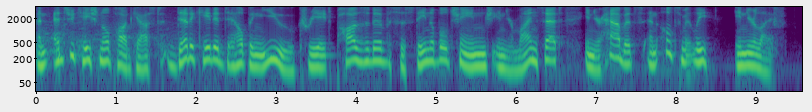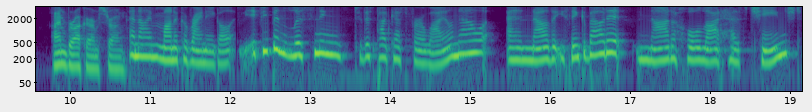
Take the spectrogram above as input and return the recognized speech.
an educational podcast dedicated to helping you create positive, sustainable change in your mindset, in your habits, and ultimately in your life. I'm Brock Armstrong. And I'm Monica Reinagel. If you've been listening to this podcast for a while now, and now that you think about it, not a whole lot has changed,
